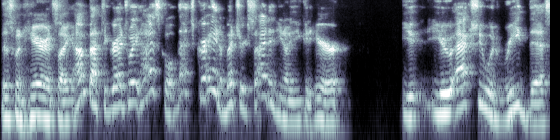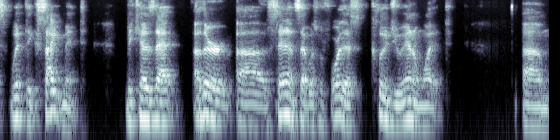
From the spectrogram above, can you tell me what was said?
This one here, it's like I'm about to graduate high school. That's great. I bet you're excited. You know, you could hear you you actually would read this with excitement because that other uh, sentence that was before this clued you in on what um,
